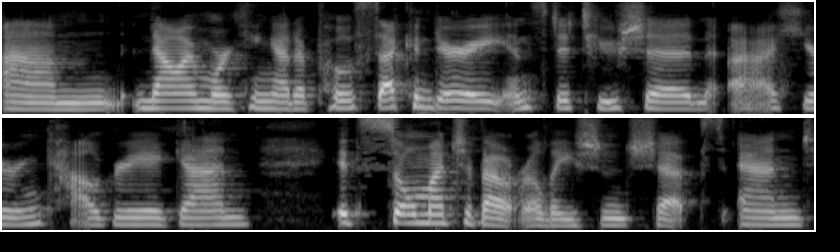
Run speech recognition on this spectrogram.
um, now I'm working at a post secondary institution uh, here in Calgary again, it's so much about relationships. And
